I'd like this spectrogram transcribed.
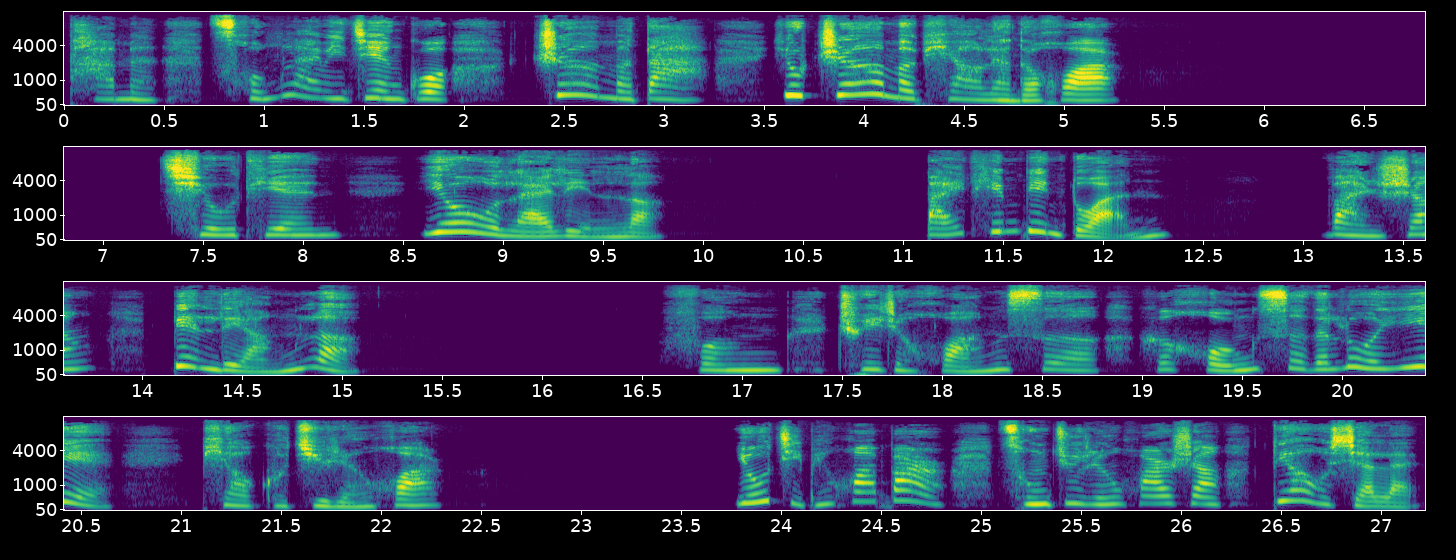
他们从来没见过这么大又这么漂亮的花。秋天又来临了，白天变短，晚上变凉了。风吹着黄色和红色的落叶飘过巨人花，有几片花瓣从巨人花上掉下来，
